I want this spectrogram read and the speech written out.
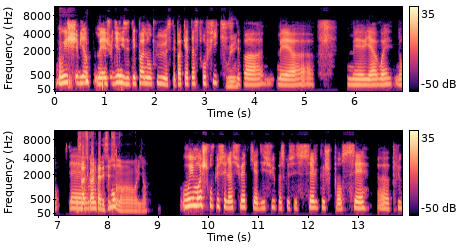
Oui, je sais bien. Mais je veux dire, ils n'étaient pas non plus. C'était pas catastrophique. Oui. C'était pas. Mais euh, mais il y a ouais non. Mais ça, Euh, c'est quand même ta déception, hein, Aurélie. hein. Oui, moi je trouve que c'est la Suède qui a déçu parce que c'est celle que je pensais euh, plus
